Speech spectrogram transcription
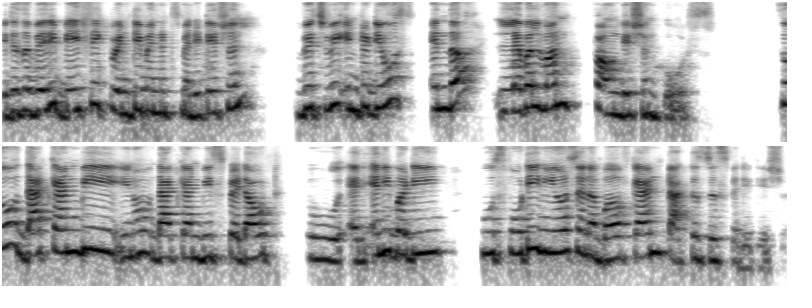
It is a very basic 20 minutes meditation which we introduce in the level 1 foundation course. So that can be you know that can be spread out to anybody who's 14 years and above can practice this meditation.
